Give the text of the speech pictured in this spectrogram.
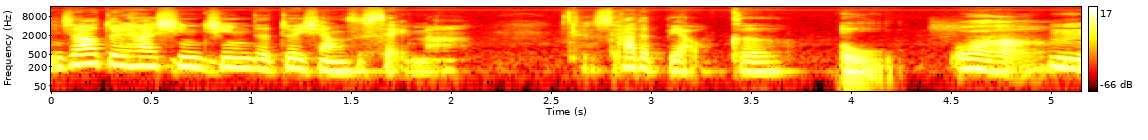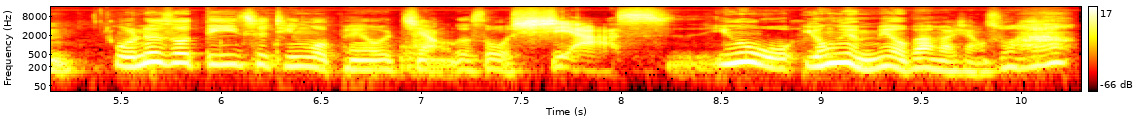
你知道对他性侵的对象是谁吗？他的表哥。哦，哇，嗯，我那时候第一次听我朋友讲的时候，我吓死，因为我永远没有办法想说啊，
